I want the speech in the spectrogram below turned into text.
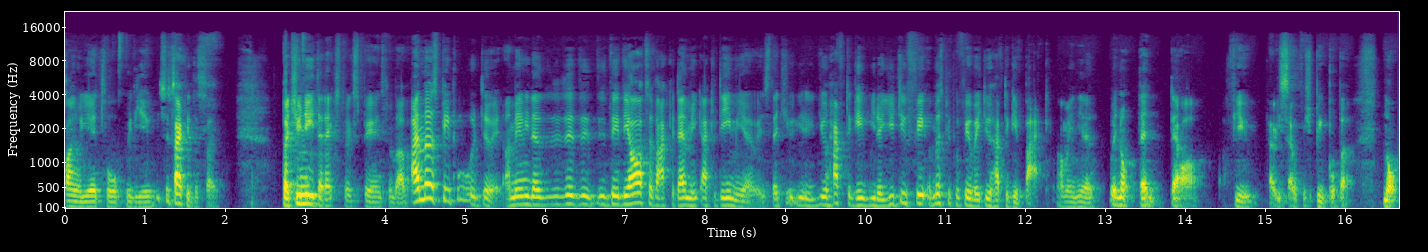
final year talk with you. It's exactly the same. But you need that extra experience from above. And most people would do it. I mean, you know, the, the, the, the art of academic academia is that you, you, you have to give, you know, you do feel, most people feel they do have to give back. I mean, you know, we're not, there, there are a few very selfish people, but not,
